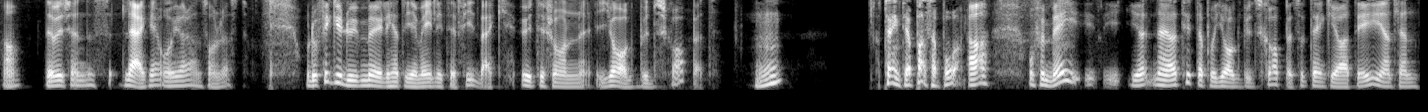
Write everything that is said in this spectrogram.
ja. Det kändes läge att göra en sån röst. Och då fick ju du möjlighet att ge mig lite feedback utifrån jag-budskapet. Mm. Tänkte jag passa på. Ja, och för mig, när jag tittar på jag-budskapet så tänker jag att det är egentligen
